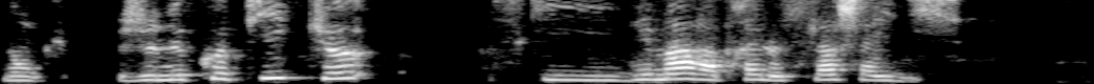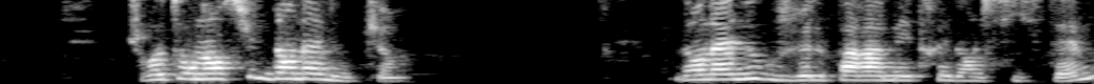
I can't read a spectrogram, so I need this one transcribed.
Donc, je ne copie que ce qui démarre après le slash ID. Je retourne ensuite dans Nanook. Dans Nanook, je vais le paramétrer dans le système.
